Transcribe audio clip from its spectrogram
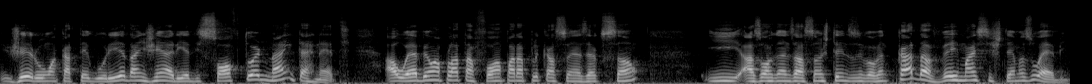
gerou uma categoria da engenharia de software na internet. A web é uma plataforma para aplicação e execução e as organizações têm desenvolvendo cada vez mais sistemas web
